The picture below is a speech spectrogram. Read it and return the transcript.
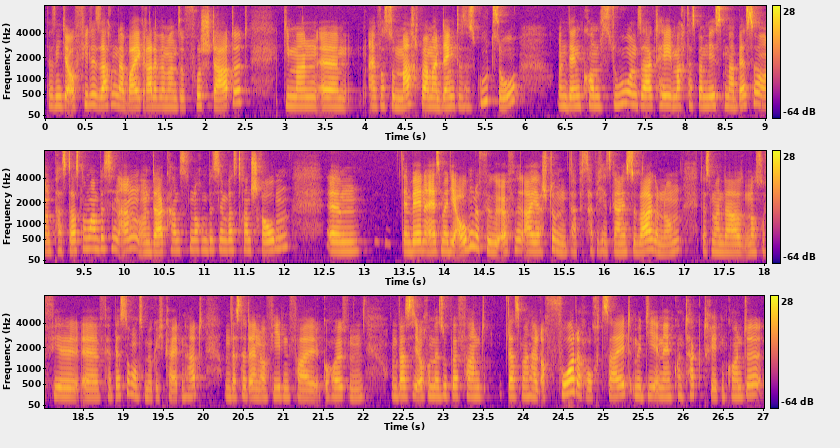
da sind ja auch viele Sachen dabei, gerade wenn man so frisch startet, die man ähm, einfach so macht, weil man denkt, das ist gut so. Und dann kommst du und sagst, hey, mach das beim nächsten Mal besser und passt das nochmal ein bisschen an und da kannst du noch ein bisschen was dran schrauben. Ähm, dann werden erstmal die Augen dafür geöffnet, ah ja stimmt, das habe ich jetzt gar nicht so wahrgenommen, dass man da noch so viel äh, Verbesserungsmöglichkeiten hat und das hat einem auf jeden Fall geholfen. Und was ich auch immer super fand, dass man halt auch vor der Hochzeit mit dir immer in Kontakt treten konnte.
